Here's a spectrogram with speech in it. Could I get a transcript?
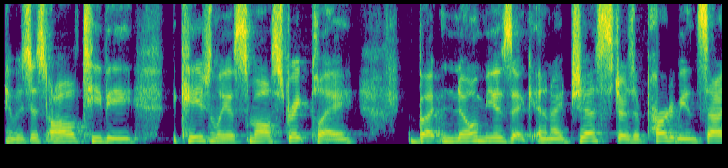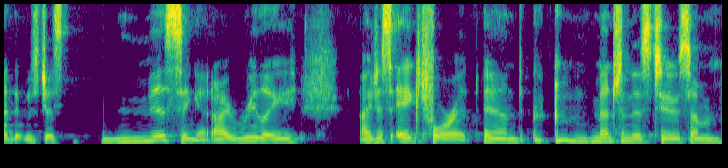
It was just all TV, occasionally a small straight play, but no music. And I just, there's a part of me inside that was just missing it. I really, I just ached for it. And mentioned this to some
